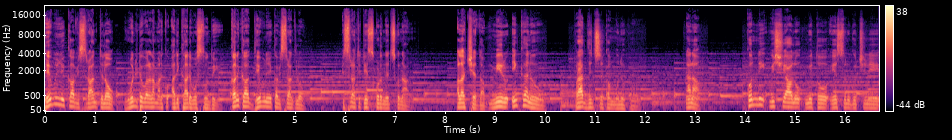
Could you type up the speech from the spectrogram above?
దేవుని యొక్క విశ్రాంతిలో ఉండటం వలన మనకు అధికారం వస్తుంది. కనుక దేవుని యొక్క విశ్రాంతిలో విశ్రాంతి తీసుకోవడం నేర్చుకున్నాను. అలా చేద్దాం. మీరు ఇంకాను ప్రార్థించక మునుపు. నానా కొన్ని విషయాలు మీతో యేసును గురించి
